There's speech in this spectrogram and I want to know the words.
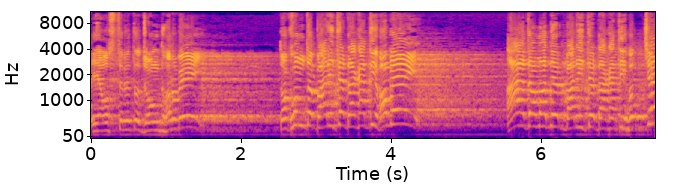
এই অস্ত্রে তো জং ধরবেই। তখন তো বাড়িতে ডাকাতি হবে আজ আমাদের বাড়িতে ডাকাতি হচ্ছে।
